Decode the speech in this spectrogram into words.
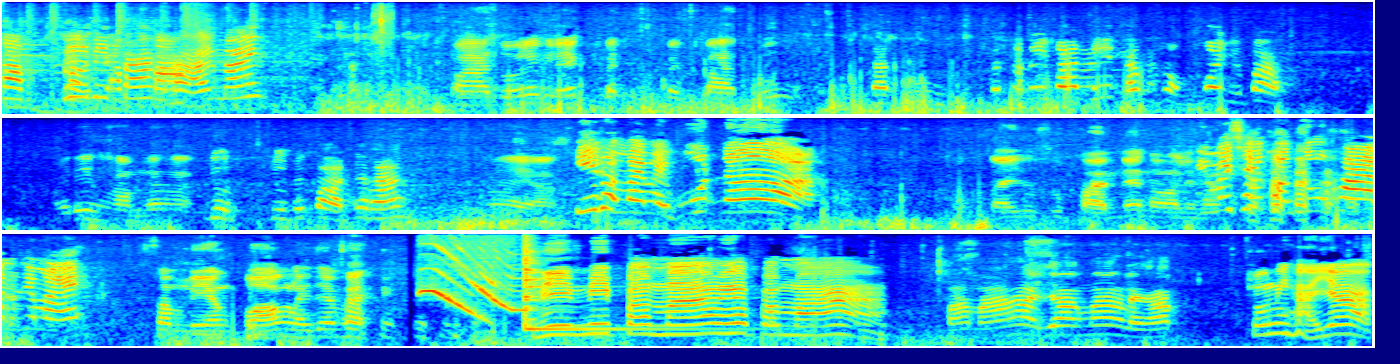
กลับนี่มีปลาขายไหมปลาตัวเล็กๆเป็นเป็นปลาทูแล้วตอนนี้บ้านนี้ทำขนมกล้วยอยู่เปล่าไม่ได้ทำนะฮะหยุดหยุดไปก่อนใช่ไหมใช่อะพี่ทำไมไม่พูดเนอร์อะใจสุพรรณแน่นอนเลยนี่ไม่ใช่คนสุพรรณใช่ไหมสำเนียงฟ้องเลยใช่ไหมมีมีปลาม้าไหมครับปลาม้าปลาม้าหายากมากเลยครับ ช่วงนี้หายาก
